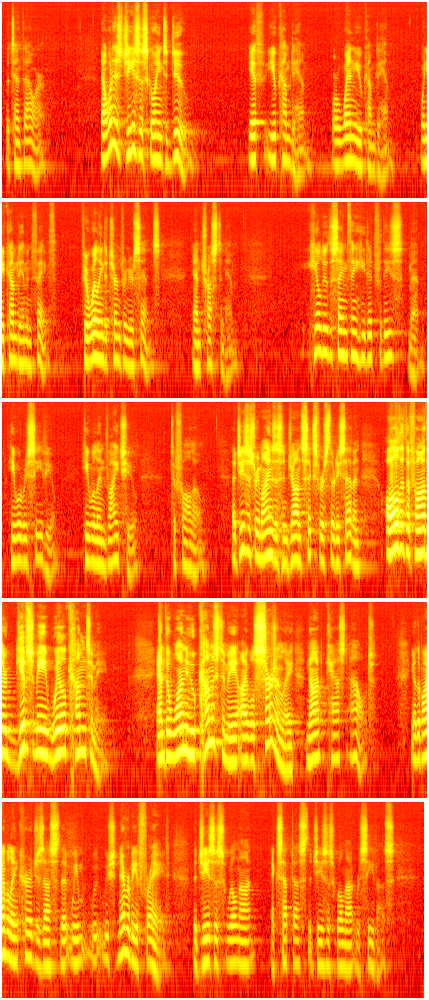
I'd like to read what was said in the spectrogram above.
the tenth hour. Now, what is Jesus going to do if you come to him? Or when you come to Him, when you come to Him in faith, if you're willing to turn from your sins and trust in Him. He'll do the same thing He did for these men. He will receive you, He will invite you to follow. Uh, Jesus reminds us in John 6, verse 37 All that the Father gives me will come to me. And the one who comes to me, I will certainly not cast out. You know, the Bible encourages us that we, we, we should never be afraid that Jesus will not accept us, that Jesus will not receive us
